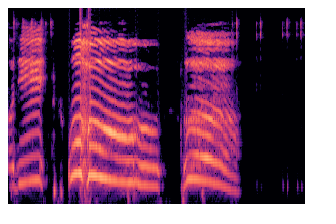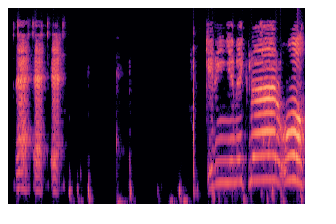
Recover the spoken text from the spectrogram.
Hadi. Uhu. Uh. Eh, eh, Gelin yemekler. Oh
